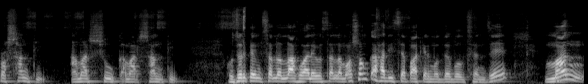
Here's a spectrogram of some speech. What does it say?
প্রশান্তি, আমার সুখ, আমার শান্তি। হুজুর করিম সাল্লাহ আলাইসাল্লাম অসংখ্য হাদিসে পাকের মধ্যে বলছেন যে, মান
